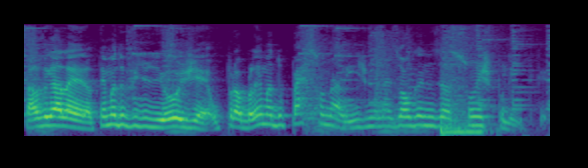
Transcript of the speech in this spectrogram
Salve galera! O tema do vídeo de hoje é o problema do personalismo nas organizações políticas.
